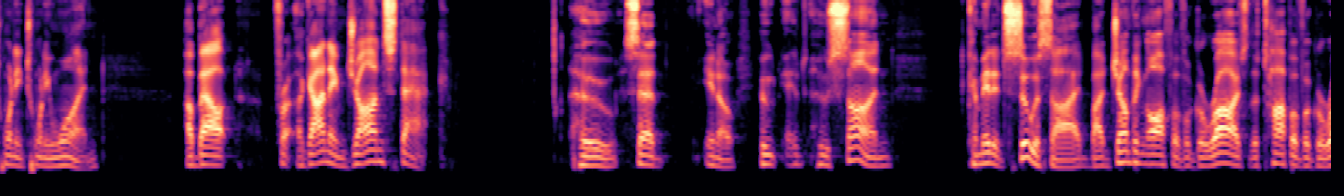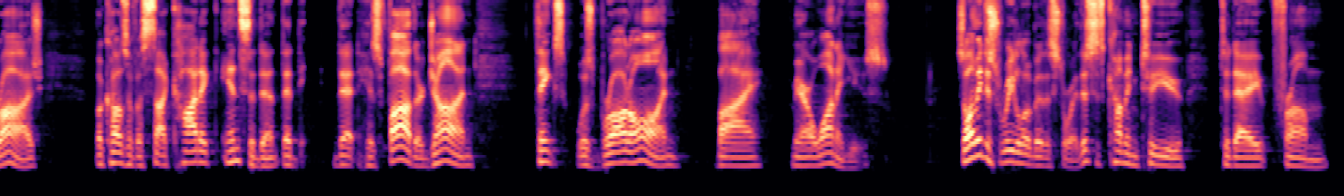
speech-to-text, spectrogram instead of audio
2021, about a guy named John Stack, who said, you know, who whose son committed suicide by jumping off of a garage, the top of a garage, because of a psychotic incident that that his father John thinks was brought on by marijuana use. So let me just read a little bit of the story. This is coming to you today from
